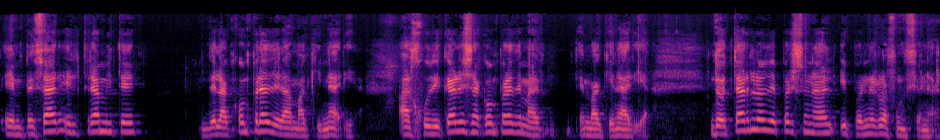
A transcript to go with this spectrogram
empezar el trámite de la compra de la maquinaria, adjudicar esa compra de, de maquinaria, dotarlo de personal y ponerlo a funcionar.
